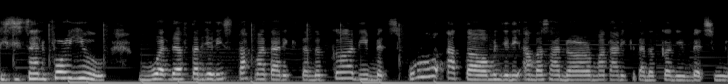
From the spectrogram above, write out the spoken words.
this is time for you. Buat daftar jadi staff Matahari Kita.co di batch 10 atau menjadi ambasador Matahari Kita.co di batch 9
